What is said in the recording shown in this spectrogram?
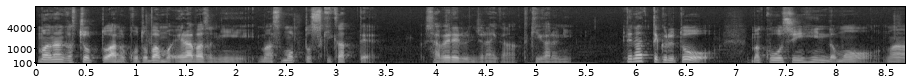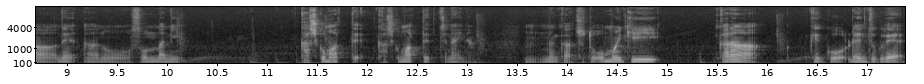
まあなんかちょっとあの言葉も選ばずに、まあ、もっと好き勝手喋れるんじゃないかなって気軽に。ってなってくると、まあ、更新頻度もまあねあのそんなにかしこまってかしこまってじゃないな、うん、なんかちょっと思い切りから結構連続で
